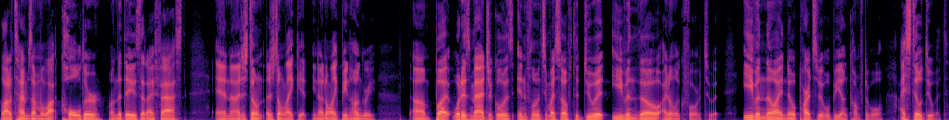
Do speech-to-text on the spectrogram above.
A lot of times I'm a lot colder on the days that I fast, and I just don't I just don't like it. You know, I don't like being hungry. Um, but what is magical is influencing myself to do it, even though I don't look forward to it. Even though I know parts of it will be uncomfortable, I still do it,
